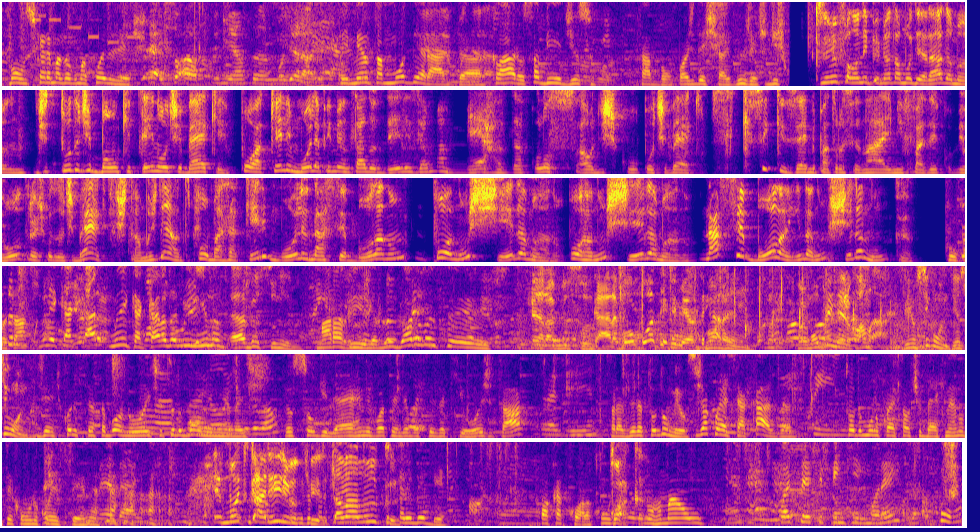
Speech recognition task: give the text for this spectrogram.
Bom, vocês querem mais alguma coisa, gente? É, só a pimenta moderada. Pimenta moderada. Claro, eu sabia disso. Tá bom, pode deixar, viu, gente? Desculpa. Inclusive, falando em pimenta moderada, mano, de tudo de bom que tem no Outback, pô, aquele molho apimentado deles é uma merda colossal. Desculpa, Outback. Se, se quiser me patrocinar e me fazer comer outras coisas do Outback, estamos dentro. Pô, mas aquele molho na cebola não. Pô, não chega, mano. Porra, não chega, mano. Na cebola ainda, não chega nunca. Desculpa, tá? Moleque, a cara, moleque, a cara da menina. É absurdo, mano. Maravilha. Obrigado a vocês. Cara, absurdo. Cara, bom, bom atendimento, hein, Bom, cara? Dani. Foi bom primeiro, calma. Vem um segundo, tem um segundo. Gente, com licença, boa noite. Tudo bom, meninas? Eu sou o Guilherme, vou atender vocês aqui hoje, tá? Prazer. Prazer é todo meu. Você já conhece a casa? Sim. Todo mundo conhece Outback, né? Não tem como não conhecer, né? Verdade. É muito carinho, meu filho. Tá maluco? Vocês querem beber? Coca-Cola. Com Coca. normal. Pode ser esse pink limonade?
